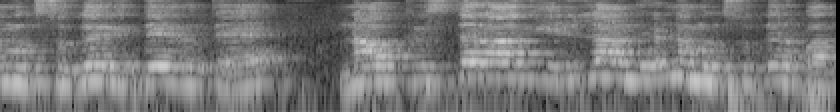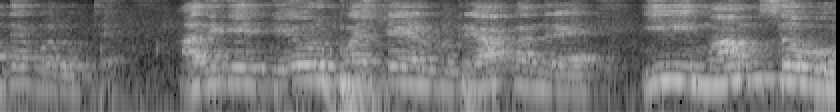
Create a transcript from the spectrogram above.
ನಮಗೆ ಸುಗರ್ ಇದ್ದೇ ಇರುತ್ತೆ. ನಾವು ಕ್ರಿಸ್ತರಾಗಿ ಇಲ್ಲ ಅಂದ್ರೆ ನಮಗೆ ಸುಗರ್ ಬಂದೇ ಬರುತ್ತೆ. ಅದಕ್ಕೆ ದೇವರು ಫಸ್ಟ್ ಹೇಳ್ಬಿಟ್ರು. ಯಾಕಂದ್ರೆ ಈ ಮಾಂಸವು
